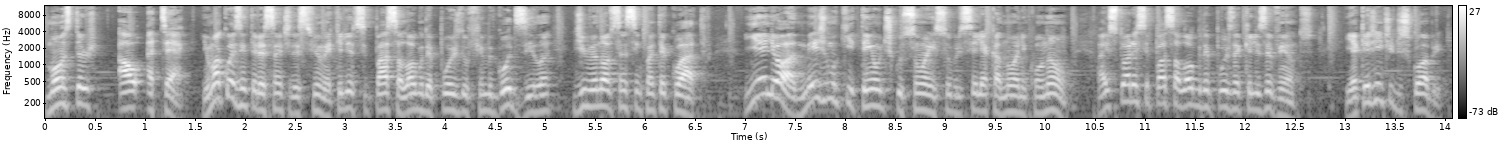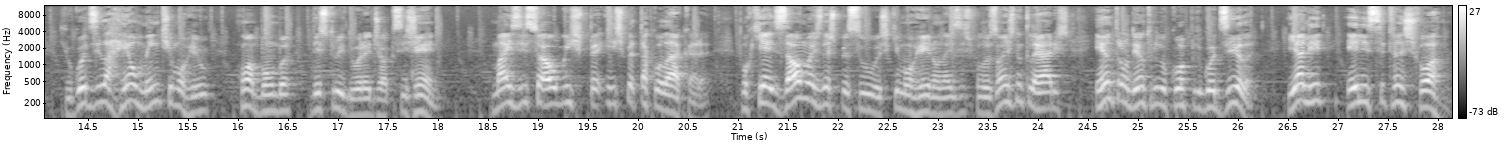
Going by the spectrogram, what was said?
Monsters All Attack. E uma coisa interessante desse filme é que ele se passa logo depois do filme Godzilla de 1954. E ele, ó, mesmo que tenham discussões sobre se ele é canônico ou não, a história se passa logo depois daqueles eventos. E aqui a gente descobre que o Godzilla realmente morreu com a bomba destruidora de oxigênio. Mas isso é algo espe espetacular, cara. Porque as almas das pessoas que morreram nas explosões nucleares entram dentro do corpo do Godzilla. E ali ele se transforma.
